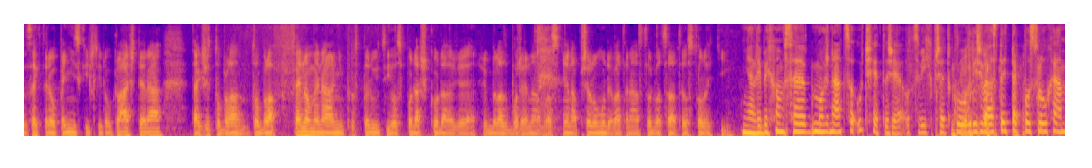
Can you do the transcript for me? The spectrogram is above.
ze kterého penízky šly do kláštera, takže to byla, to byla fenomenální prosperující hospoda škoda, že, že byla zbořena vlastně na přelomu 19. a 20. století. Měli bychom se možná co učit, že od svých předků, když vás teď tak poslouchám.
